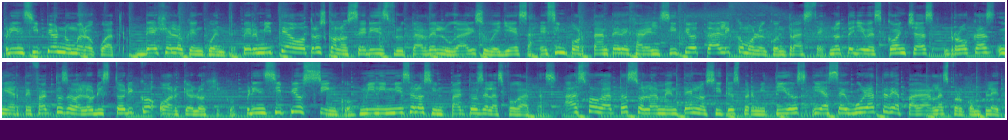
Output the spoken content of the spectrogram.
Principio número 4. Deje lo que encuentre. Permite a otros conocer y disfrutar del lugar y su belleza. Es importante dejar el sitio tal y como lo encontraste. No te lleves conchas, rocas ni artefactos de valor histórico o arqueológico. Principio 5. Minimice los impactos de las fogatas. Haz fogatas solamente en los sitios permitidos y asegúrate de apagarlas por completo.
